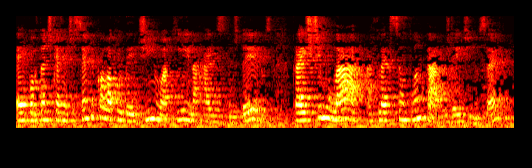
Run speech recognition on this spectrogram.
é importante que a gente sempre coloque o dedinho aqui na raiz dos dedos para estimular a flexão plantar dos dedinhos, certo?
